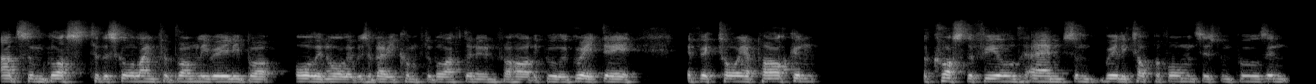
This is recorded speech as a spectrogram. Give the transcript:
add some gloss to the scoreline for Bromley, really. But all in all, it was a very comfortable afternoon for Hartlepool, a great day at Victoria Park and across the field. Um, some really top performances from Pools and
